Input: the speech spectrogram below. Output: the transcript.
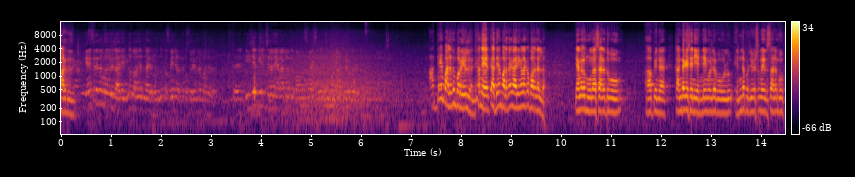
പറഞ്ഞത്? അദ്ദേഹം പലതും പറയുമല്ലോ ഞാൻ നേരത്തെ അദ്ദേഹം പറഞ്ഞ കാര്യങ്ങളൊക്കെ പറഞ്ഞല്ലോ. ഞങ്ങൾ മൂന്നാം സ്ഥാനത്ത് പോകും ആ, പിന്നെ കണ്ടകശനി എന്നെയും കൊണ്ടേ പോവുള്ളൂ. എന്റെ പ്രതിപക്ഷ നേതൃസ്ഥാനം പോകും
